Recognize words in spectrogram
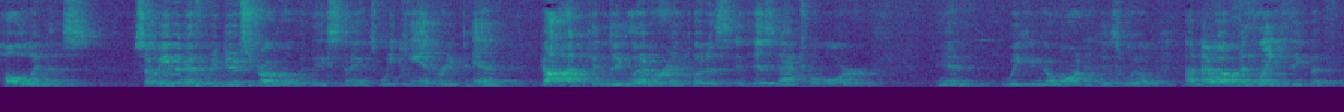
holiness. So even if we do struggle with these things, we can repent. God can deliver and put us in His natural order, and we can go on in His will. I know I've been lengthy, but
